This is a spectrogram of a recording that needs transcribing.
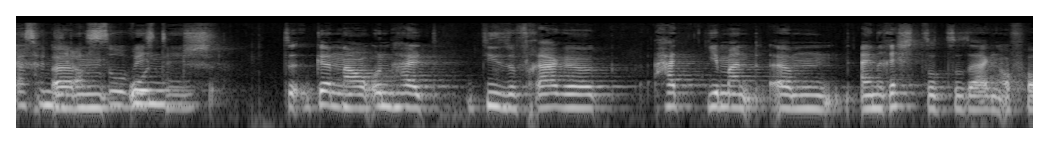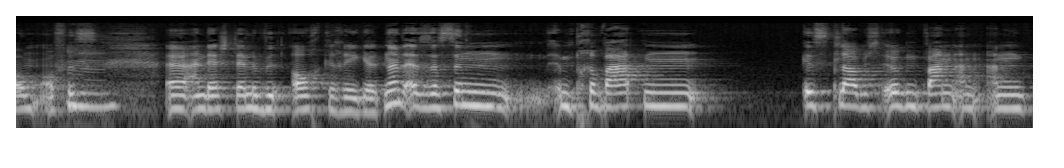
Das finde ich ähm, auch so wichtig. Genau, und halt diese Frage, hat jemand ähm, ein Recht sozusagen auf Homeoffice mhm. äh, an der Stelle wird auch geregelt. Ne? Also das sind im Privaten ist, glaube ich, irgendwann an, an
